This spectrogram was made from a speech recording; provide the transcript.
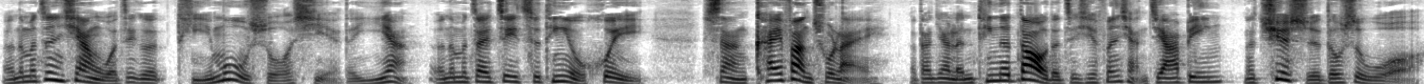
呃，那么正像我这个题目所写的一样，呃，那么在这次听友会上开放出来，大家能听得到的这些分享嘉宾，那确实都是我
